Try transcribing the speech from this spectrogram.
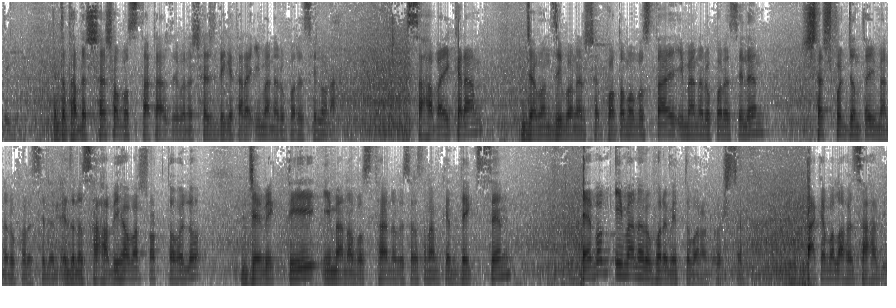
দিকে। কিন্তু তাদের শেষ অবস্থাটা, জীবনের শেষ দিকে তারা ইমানের উপরে ছিল না। সাহাবাই কেরাম যেমন জীবনের প্রথম অবস্থায় ইমানের উপরে ছিলেন, শেষ পর্যন্ত ইমানের উপরে ছিলেন। এই জন্য সাহাবি হওয়ার শর্ত হইল, যে ব্যক্তি ইমান অবস্থায় নবিসামকে দেখছেন এবং ইমানের উপরে মৃত্যুবরণ করছেন। তাকে বলা হয় সাহাবি।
